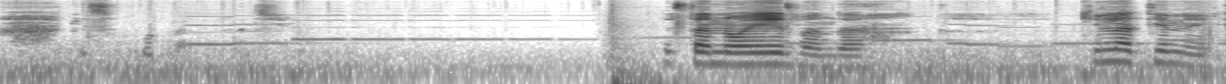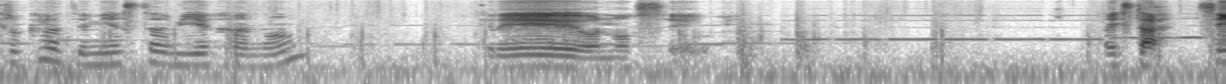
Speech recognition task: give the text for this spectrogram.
Ah, qué madre. Esta no es, banda. ¿Quién la tiene? Creo que la tenía esta vieja, ¿no? Creo, no sé, güey. Ahí está. ¡Sí!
